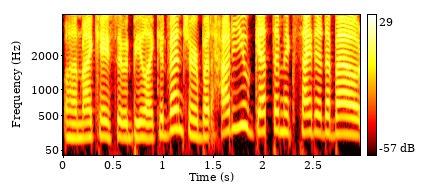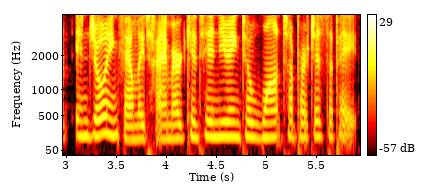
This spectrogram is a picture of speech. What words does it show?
well, in my case, it would be like adventure, but how do you get them excited about enjoying family time or continuing to want to participate?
